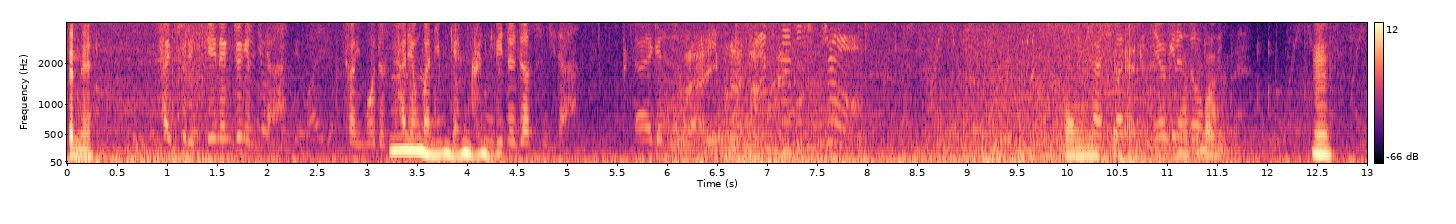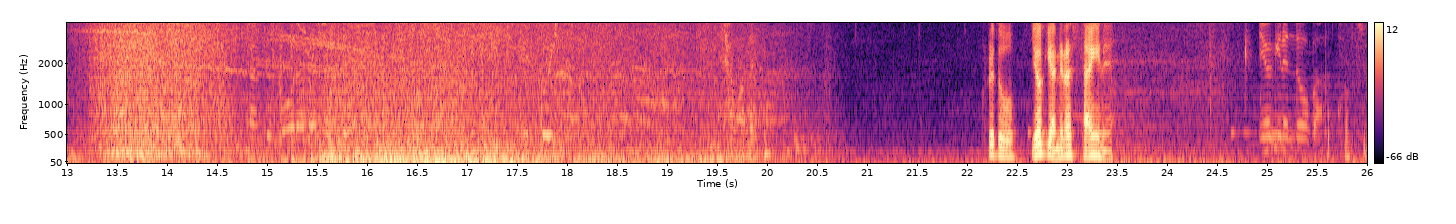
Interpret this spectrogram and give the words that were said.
됐네. 탈출이 진행 중입니다. 저희 모두 사령관님께 큰 빚을 졌습니다. 알겠습니다. 다시. 말씀. 여기는 노바. 마지막인데. 응. 방금 뭐라고 하셨죠? 듣고 있습니다. 상황은 그래도 여기 아니라서 다행이네. 여기는 노바. 똑같지.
